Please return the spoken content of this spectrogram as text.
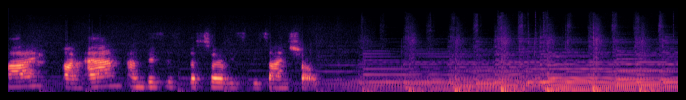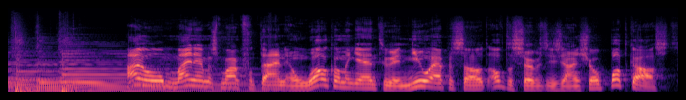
Hi, I'm Anne, and this is the Service Design Show. Hi all, my name is Marc Fonteijn and welcome again to a new episode of the Service Design Show podcast.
